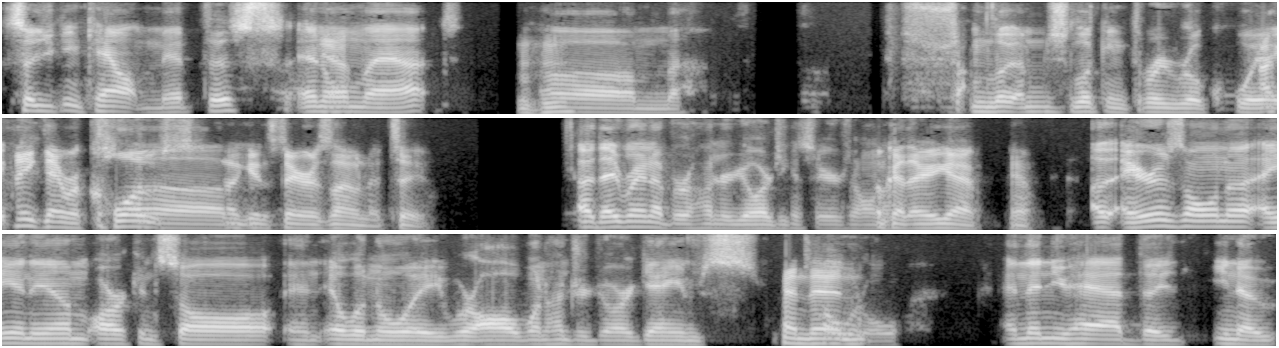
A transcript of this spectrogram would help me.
So you can count Memphis and Yeah. on that. Mhm. Um, I'm, look, I'm just looking through real quick. I think they were close um, against Arizona too. oh, they ran over 100 yards against Arizona. Okay, there you go. Yeah. Uh, Arizona, A and M, Arkansas, and Illinois were all 100 yard games And then total. And then you had the, you know,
